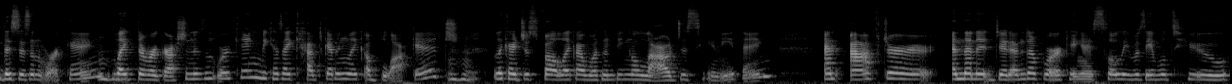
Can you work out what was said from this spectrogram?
this isn't working. Mhm. Like the regression isn't working because I kept getting like a blockage. Mhm. Like I just felt like I wasn't being allowed to see anything. And after, and then it did end up working. I slowly was able to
